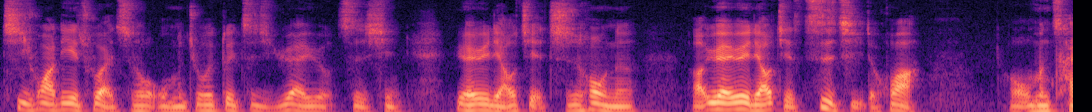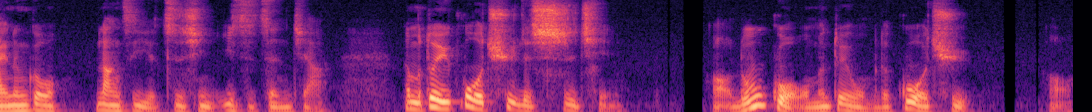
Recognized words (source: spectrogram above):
计划列出来之后，我们就会对自己越来越有自信，越来越了解之后呢，啊，越来越了解自己的话，我们才能够让自己的自信一直增加。那么对于过去的事情，哦，如果我们对我们的过去，哦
